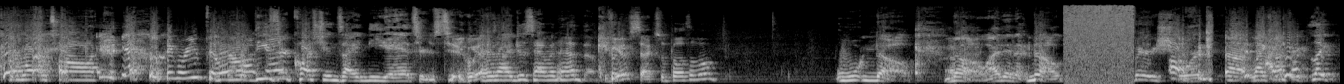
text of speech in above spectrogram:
with pillow talk? yeah, like were you pillow You know, these guy? are questions I need answers to, and I just haven't had them. Did you have sex with both of them? W- No, no, I didn't. No, very short. uh, like I Hunter? could, like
